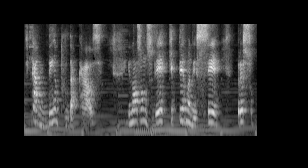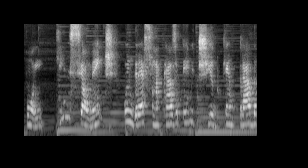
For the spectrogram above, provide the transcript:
ficar dentro da casa. E nós vamos ver que permanecer pressupõe que inicialmente o ingresso na casa é permitido, que a entrada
